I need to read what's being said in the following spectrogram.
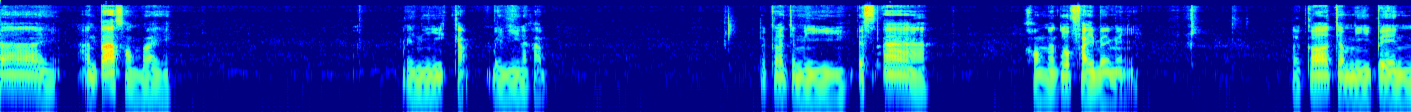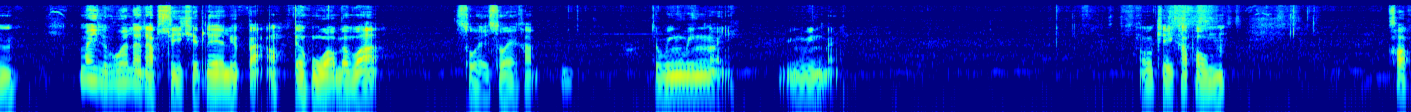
ได้อันต้าสองใบ ใบนี้กับใบนี้นะครับ แล้วก็จะมี SR ของนักรบไฟใบใหม่ แล้วก็จะมีเป็นไม่รู้ว่าระดับ Secret l a y หรือเปล่า แต่หัวแบบว่าสวยสวยครับ จะวิ่งวิงหน่อย วิ่งวิงหน่อย โอเคครับผม ขอบ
